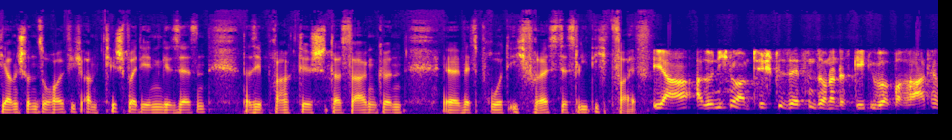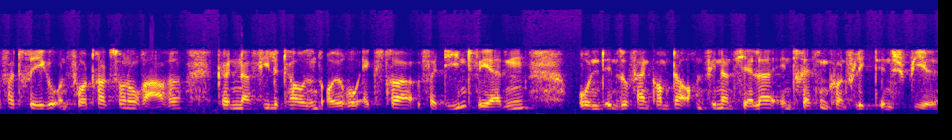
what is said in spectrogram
die haben schon so häufig am Tisch bei denen gesessen, dass sie praktisch das sagen können, äh, wes Brot ich fress, das Lied ich pfeif. Ja, also nicht nur am Tisch gesessen, sondern das geht über Beraterverträge und Vortragshonorare, können da viele tausend Euro extra verdient werden und insofern kommt da auch ein finanzieller Interessenkonflikt ins Spiel.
